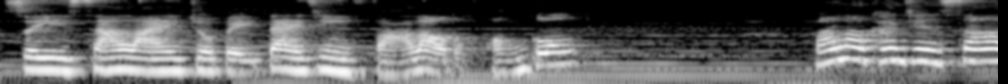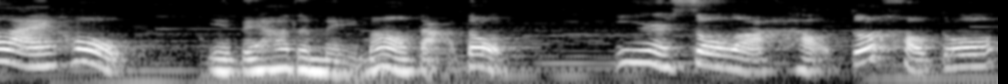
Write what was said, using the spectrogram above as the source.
所以萨莱就被带进法老的皇宫。法老看见萨莱后，也被她的美貌打动，因而送了好多好多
